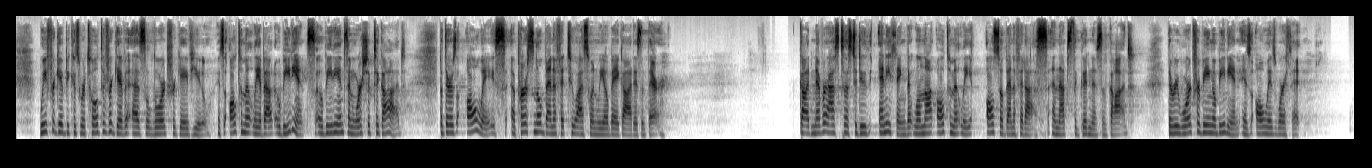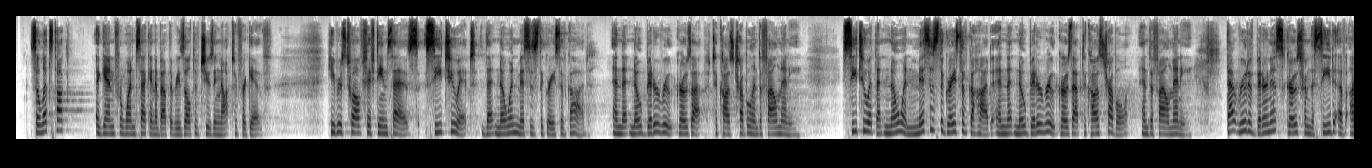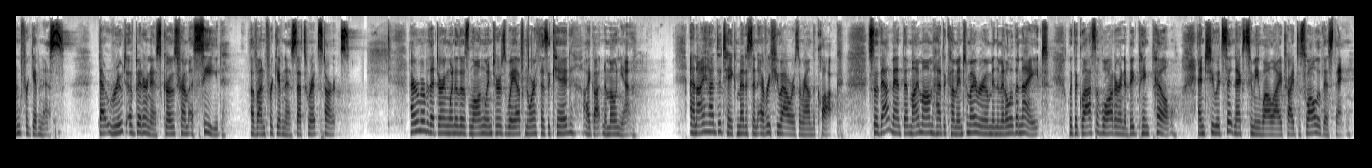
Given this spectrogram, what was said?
We forgive because we're told to forgive as the Lord forgave you. It's ultimately about obedience, obedience and worship to God. But there's always a personal benefit to us when we obey God, isn't there? God never asks us to do anything that will not ultimately also benefit us, and that's the goodness of God. The reward for being obedient is always worth it. So let's talk again for one second about the result of choosing not to forgive. Hebrews 12:15 says, "See to it that no one misses the grace of God, and that no bitter root grows up to cause trouble and defile many." See to it that no one misses the grace of God and that no bitter root grows up to cause trouble and defile many. That root of bitterness grows from the seed of unforgiveness. That root of bitterness grows from a seed of unforgiveness. That's where it starts. I remember that during one of those long winters way up north as a kid, I got pneumonia. And I had to take medicine every few hours around the clock. So that meant that my mom had to come into my room in the middle of the night with a glass of water and a big pink pill. And she would sit next to me while I tried to swallow this thing.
